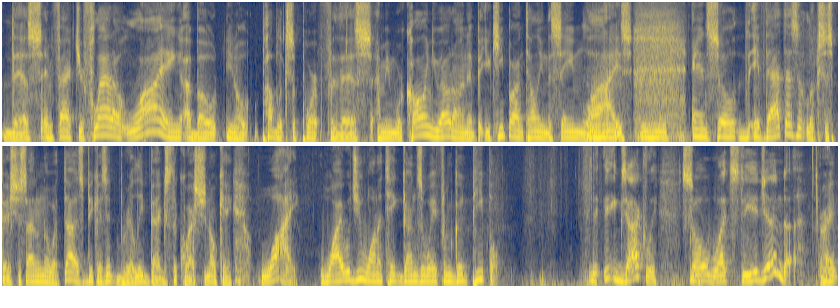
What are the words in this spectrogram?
this. In fact, you're flat out lying about you know public support for this. I mean, we're calling you out on it, but you keep on telling the same mm-hmm. lies. Mm-hmm. And so, if that doesn't look suspicious, I don't know what does because it really begs the question: Okay, why? Why would you want to take guns away from good people? Exactly. So, what's the agenda? Right.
